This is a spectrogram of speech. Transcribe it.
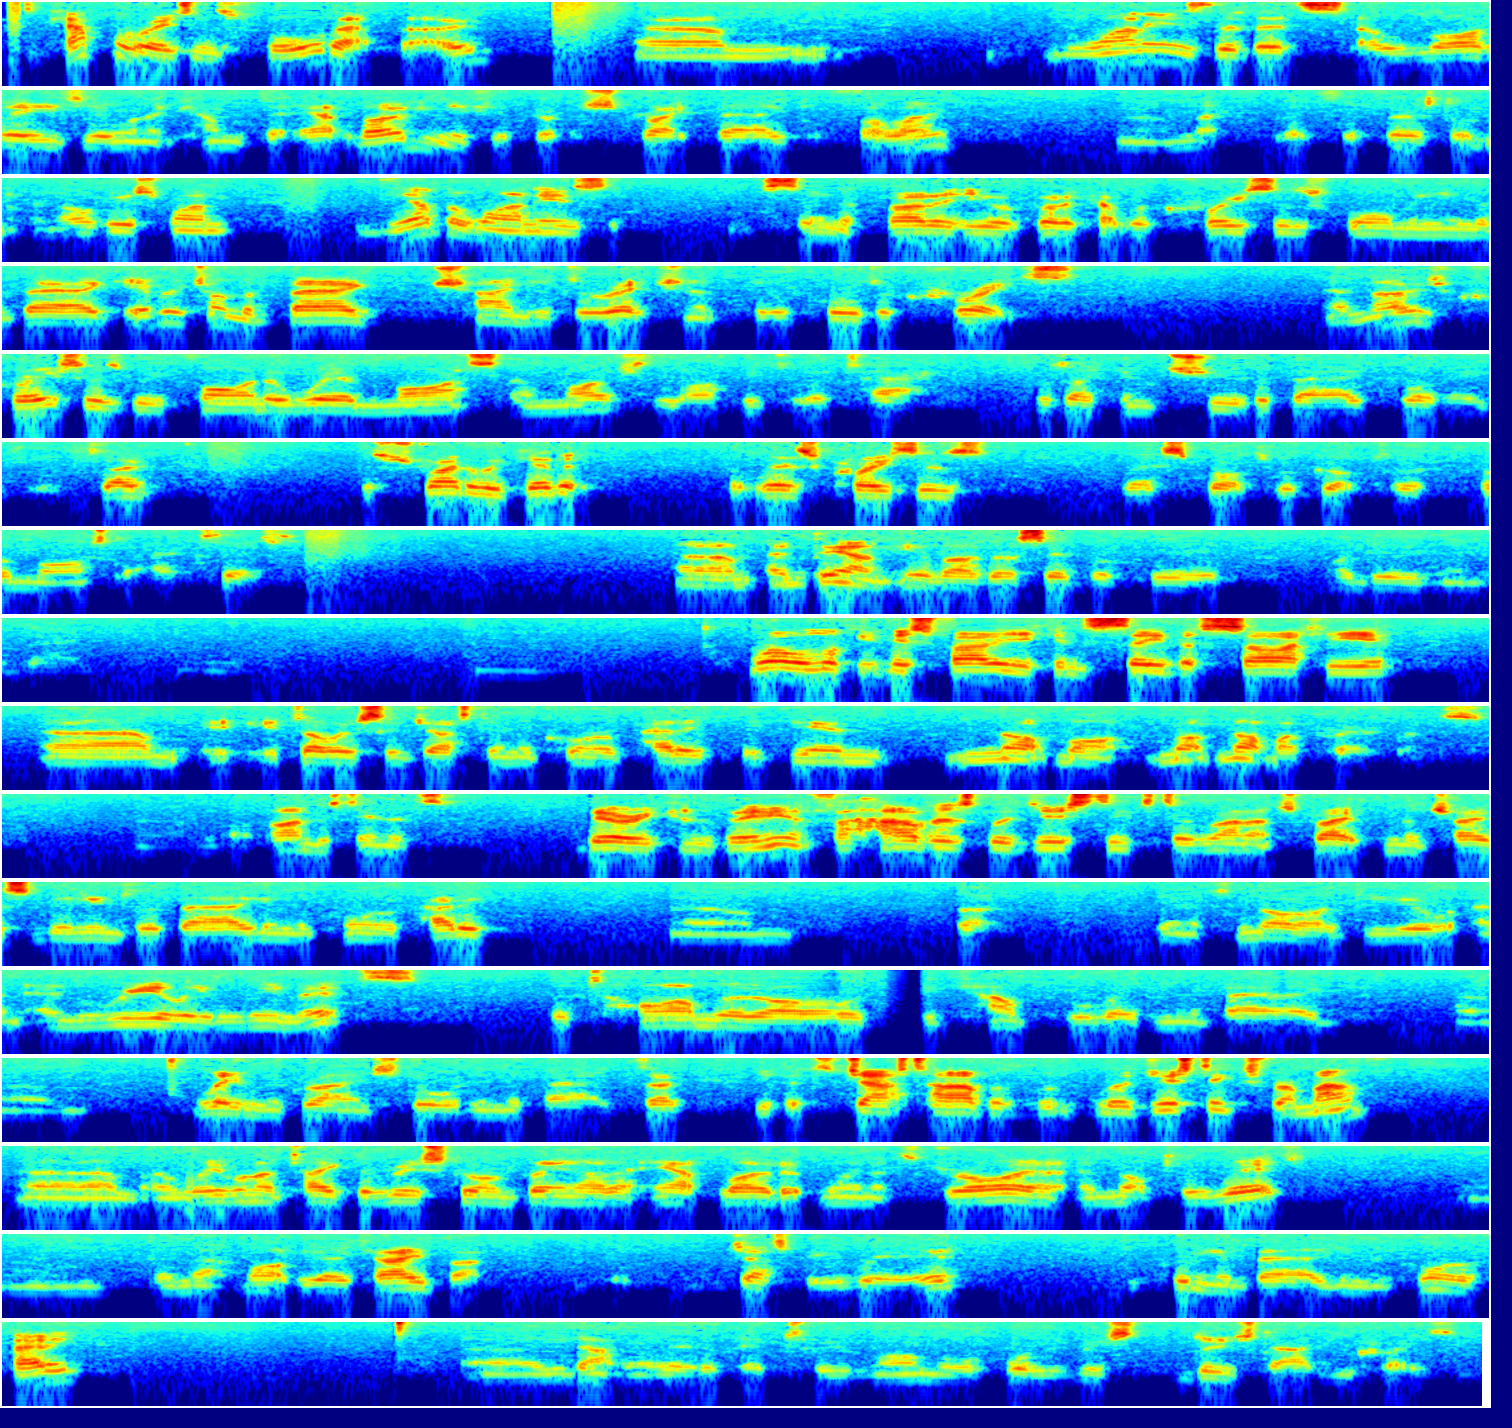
There's a couple of reasons for that though. Um, one is that it's a lot easier when it comes to outloading if you've got a straight bag to follow. Um, that, that's the first and obvious one. The other one is, seeing the photo here, we've got a couple of creases forming in the bag. Every time the bag changes direction, it will cause a crease. And those creases we find are where mice are most likely to attack because they can chew the bag quite easily. So the straighter we get it, the less creases, less spots we've got to, for mice to access. Um, and downhill, as I said before, I do the we're looking at this photo, you can see the site here. Um, it, it's obviously just in the corner of paddock. Again, not my, not, not my preference. Um, I understand it's very convenient for harvest logistics to run it straight from the chaser bin into the bag in the corner of paddock. Um, but again, it's not ideal and, and really limits the time that I would be comfortable leaving the bag, um, leaving the grain stored in the bag. So if it's just harvest logistics for a month, um, and we want to take the risk on being able to outload it when it's dry and not too wet, um, then that might be okay. But just be aware, you're putting a bag in the corner of paddock, uh, you don't want to let it there too long or, or your risk do start increasing.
